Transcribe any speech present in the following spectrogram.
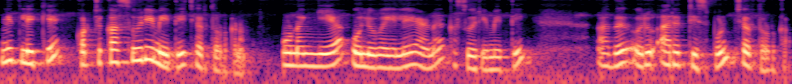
ഇനി ഇതിലേക്ക് കുറച്ച് കസൂരി മേത്തി ചേർത്ത് കൊടുക്കണം. ഉണങ്ങിയ ഉലുവയിലയാണ് കസൂരി മേത്തി അത് ഒരു അര ടീസ്പൂൺ ചേർത്ത് കൊടുക്കാം.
